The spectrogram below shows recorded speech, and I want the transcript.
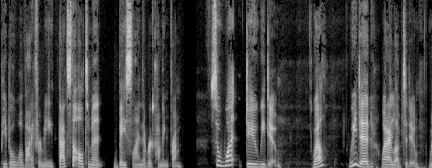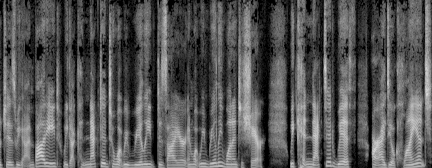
people will buy for me. That's the ultimate baseline that we're coming from. So, what do we do? Well, we did what I love to do, which is we got embodied, we got connected to what we really desire and what we really wanted to share. We connected with our ideal client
